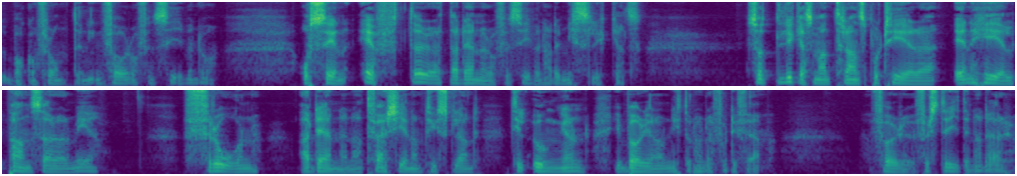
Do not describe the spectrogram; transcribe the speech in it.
bakom fronten inför offensiven. Då. Och sen efter att Ardenneroffensiven hade misslyckats så lyckas man transportera en hel pansararmé från Ardennerna tvärs genom Tyskland till Ungern i början av 1945 för, för striderna där.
